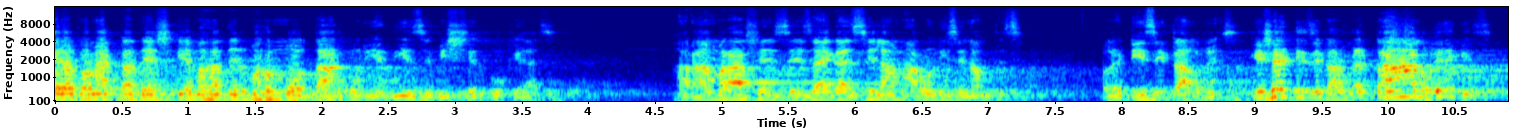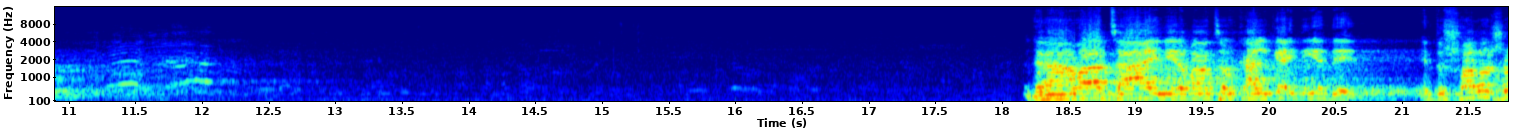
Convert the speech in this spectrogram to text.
এরকম একটা দেশকে মাহাতির মোহাম্মদ দাঁড় করিয়ে দিয়েছে, বিশ্বের বুকে আছে। আর আমরা সে যে জায়গায় ছিলাম, আরও নিচে নামতেছে। বলে ডিজিটাল হয়েছে। কিসের ডিজিটাল টাল হয়ে গেছে। যারা আমরা চাই নির্বাচন কালকেই দিয়ে দেন, কিন্তু ষোলোশো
